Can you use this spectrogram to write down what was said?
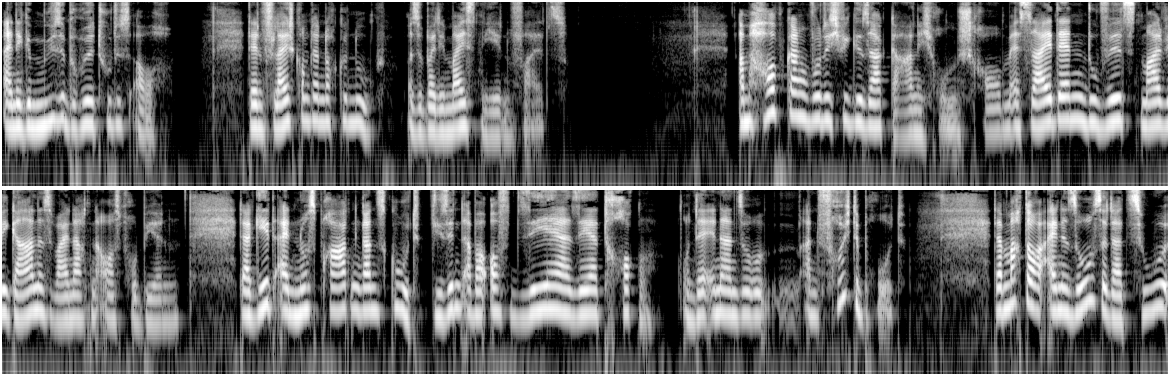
Eine Gemüsebrühe tut es auch. Denn Fleisch kommt dann noch genug. Also bei den meisten jedenfalls. Am Hauptgang würde ich, wie gesagt, gar nicht rumschrauben. Es sei denn, du willst mal veganes Weihnachten ausprobieren. Da geht ein Nussbraten ganz gut. Die sind aber oft sehr, sehr trocken und erinnern so an Früchtebrot. Dann mach doch eine Soße dazu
